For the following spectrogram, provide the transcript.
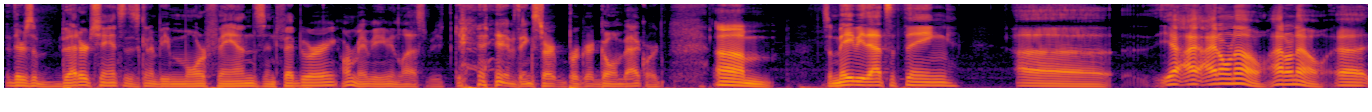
there's a better chance there's going to be more fans in February, or maybe even less if things start going backward. Um, so maybe that's a thing. Uh, yeah, I, I don't know. I don't know. Uh,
